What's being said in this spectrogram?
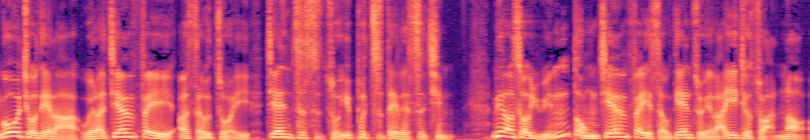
我觉得啦，为了减肥而受罪，简直是最不值得的事情。你要说运动减肥受点罪，那也就算了，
